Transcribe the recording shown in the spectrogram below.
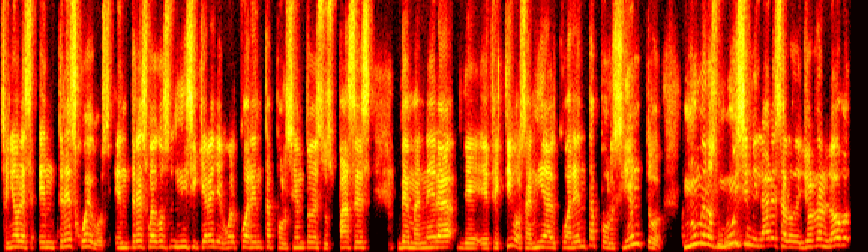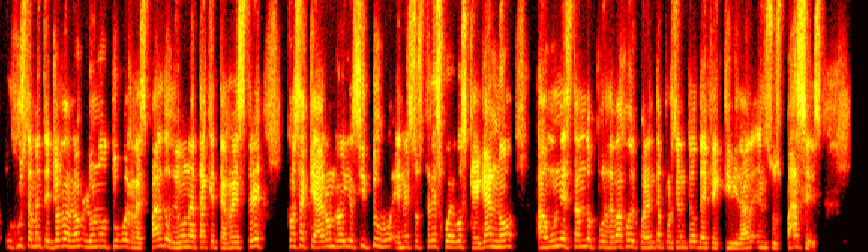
señores, en tres juegos, en tres juegos ni siquiera llegó al 40% de sus pases de manera de efectiva, o sea, ni al 40%. Números muy similares a lo de Jordan Love. Justamente Jordan Love no tuvo el respaldo de un ataque terrestre, cosa que Aaron Rodgers sí tuvo en esos tres juegos que ganó, aún estando por debajo del 40% de efectividad en sus pases.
